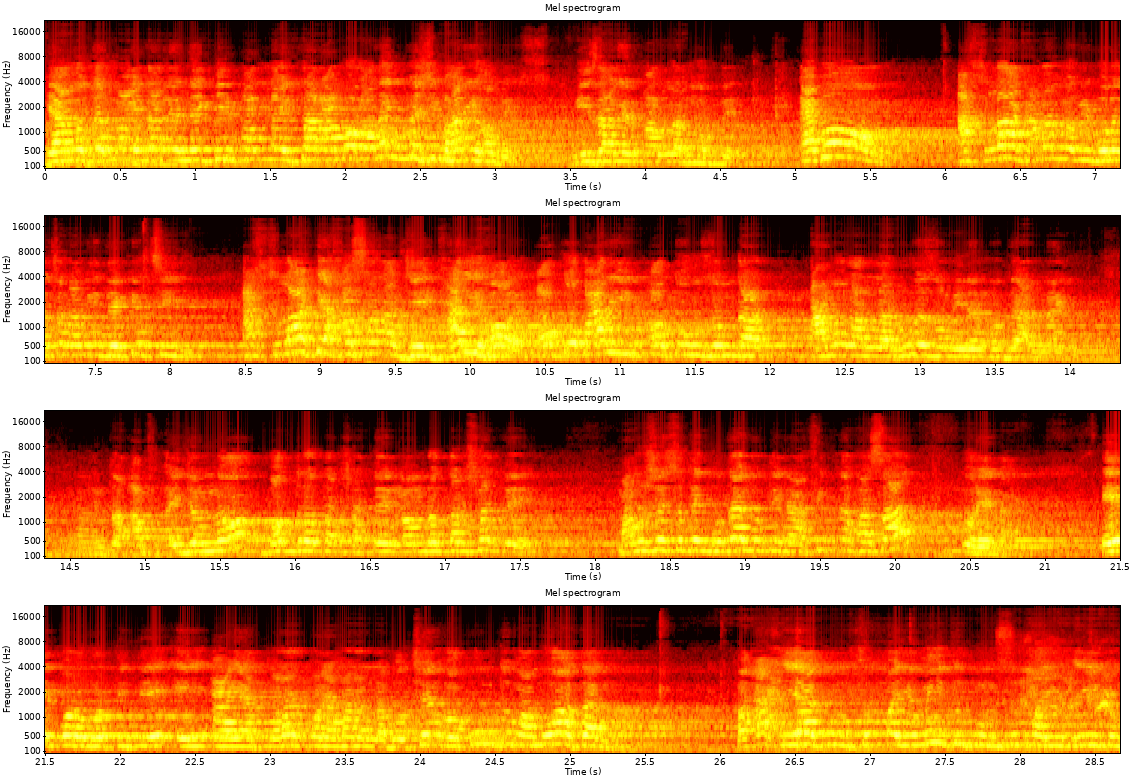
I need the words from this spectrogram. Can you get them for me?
কিয়ামতের ময়দানে নেকির পাল্লাই তার আমল অনেক বেশি ভারী হবে মিজানের পাল্লার মধ্যে। এবং আখলাক আমার নবী বলেছেন আমি দেখেছি আখলাকে হাসানা যে ভারী হয় অত ভারী অত ওজনদার আমল আল্লাহ রুয়ে জমিনের মধ্যে আর নাই। কিন্তু এই জন্য ভদ্রতার সাথে নম্রতার সাথে মানুষের সাথে গোতাগুতি না ফিতনা ফাসাদ করে না এর পরবর্তীতে এই আয়াত পড়ার পরে আমার আল্লাহ বলছেন ওকুন্তুম আমওয়াতান ফাআহইয়াকুম সুম্মা ইউমীতুকুম সুম্মা ইউহয়ীকুম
